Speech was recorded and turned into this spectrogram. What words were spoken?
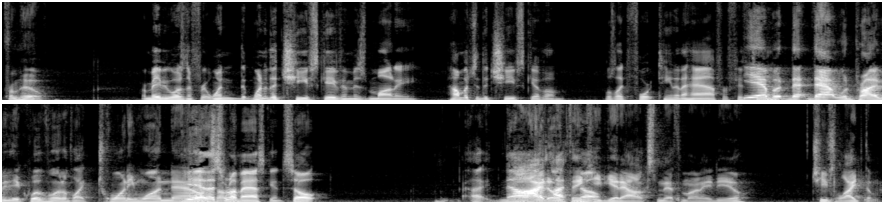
From who? Or maybe it wasn't a free when one of the Chiefs gave him his money. How much did the Chiefs give him? It was like 14 and a half or 15? Yeah, but that that would probably be the equivalent of like twenty one now. Yeah, that's what I'm asking. So I no, I don't think no. he'd get Alex Smith money. Do you? Chiefs like them.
